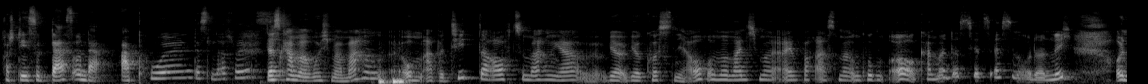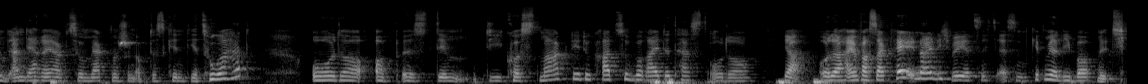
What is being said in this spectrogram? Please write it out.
Verstehst du das unter Abholen des Löffels? Das kann man ruhig mal machen, um Appetit darauf zu machen. Ja, wir, wir kosten ja auch immer manchmal einfach erstmal und gucken, oh, kann man das jetzt essen oder nicht? Und an der Reaktion merkt man schon, ob das Kind jetzt Hunger hat oder ob es dem die Kost mag, die du gerade zubereitet hast oder ja, oder einfach sagt, hey, nein, ich will jetzt nichts essen, gib mir lieber Milch.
